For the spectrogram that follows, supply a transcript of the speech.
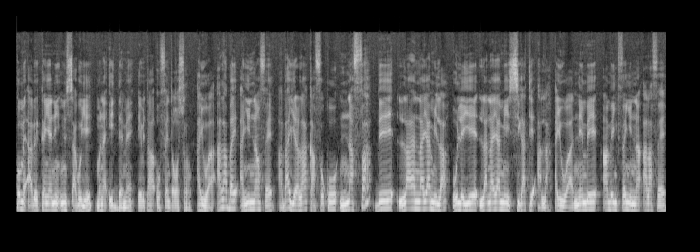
komi a be kɛɲɛ ni n sago ye n bena i dɛmɛ i be taga o fɛɛn tɔgɔ sɔrɔ ayiwa ala bɛ a ɲininan fɛ a b'a yirala k'a fɔ ko nafa bɛ lanaya min la o le ye lanaya min siga tɛ a la ayiwa ni bɛ an bɛ fɛn ɲinina ala fɛ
